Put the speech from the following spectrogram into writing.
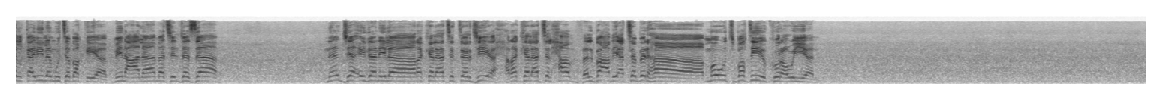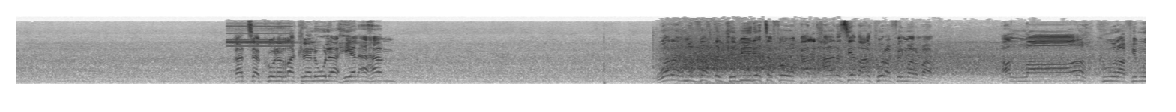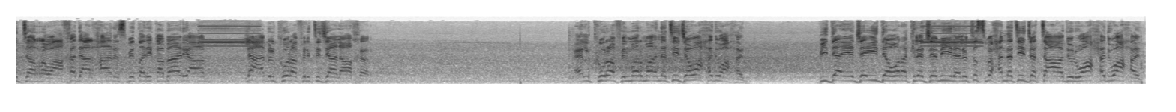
القليلة المتبقية من علامة الجزاء. نلجأ إذا إلى ركلات الترجيح ركلات الحظ. البعض يعتبرها موت بطيء كرويا. قد تكون الركلة الأولى هي الأهم. ورغم الضغط الكبير يتفوق على الحارس يضع الكرة في المرمى. الله كرة في منتهى الروعة. خدع الحارس بطريقة بارعة. لعب الكرة في الاتجاه الآخر. الكرة في المرمى النتيجة واحد واحد. بداية جيدة وركلة جميلة لتصبح النتيجة تعادل واحد واحد.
